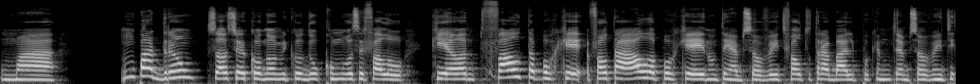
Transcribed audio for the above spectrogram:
uma um padrão socioeconômico do, como você falou, que ela falta porque falta aula porque não tem absolvente, falta o trabalho porque não tem absolvente.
